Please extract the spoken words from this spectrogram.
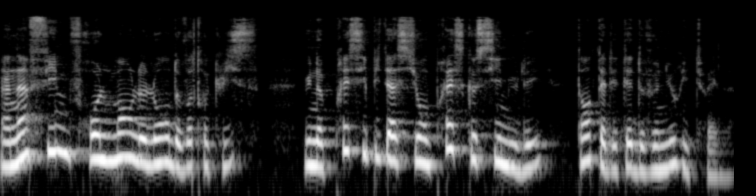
Un infime frôlement le long de votre cuisse, une précipitation presque simulée, tant elle était devenue rituelle.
